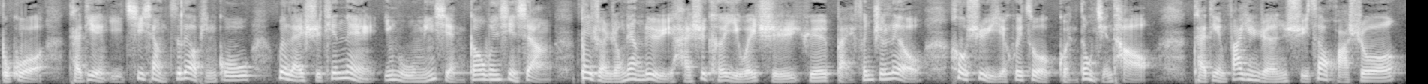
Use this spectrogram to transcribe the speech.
不过，台电以气象资料评估，未来十天内应无明显高温现象，备转容量率还是可以维持约百分之六。后续也会做滚动检讨。台电发言人徐兆华说：“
